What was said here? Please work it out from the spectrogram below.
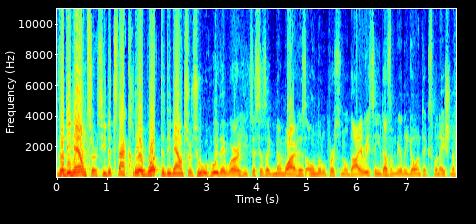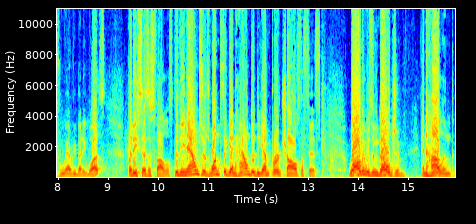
the denouncers. He, it's not clear what the denouncers, who, who they were. He just has a memoir, his own little personal diary, so he doesn't really go into explanation of who everybody was. But he says as follows The denouncers once again hounded the Emperor Charles V while he was in Belgium and Holland,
